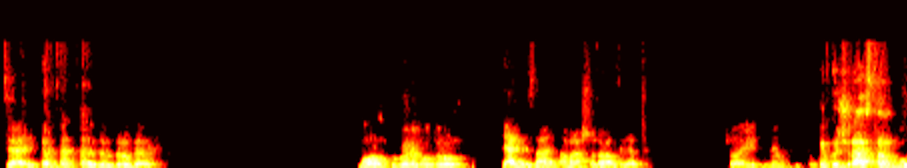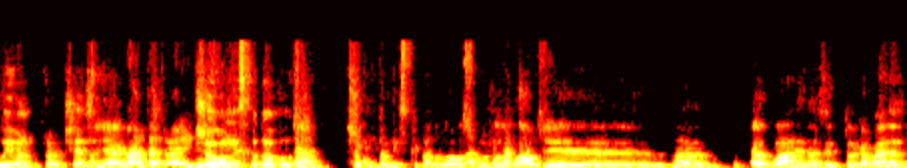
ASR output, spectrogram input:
це зробив. Може, побере потрошку. Я не знаю, на ваш розгляд, що з ним. Ви хоч раз там були, Іван Петрович, чесно. Ну як? Іван Петрович, Що вам не сподобалось? А? Що вам там не сподобалось? Ми вже наклав е, на плани на ці, то капайна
